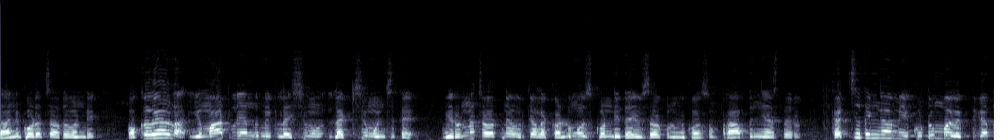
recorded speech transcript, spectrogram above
దాన్ని కూడా చదవండి. ఒకవేళ ఈ మాటలు ఎందు మీకు లక్ష్యం లక్ష్యం ఉంచితే మీరున్న చోటనే ఎవరికి అలా కళ్ళు మూసుకోండి దైవ సాకులు మీకోసం ప్రార్థన చేస్తారు. ఖచ్చితంగా మీ కుటుంబ వ్యక్తిగత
